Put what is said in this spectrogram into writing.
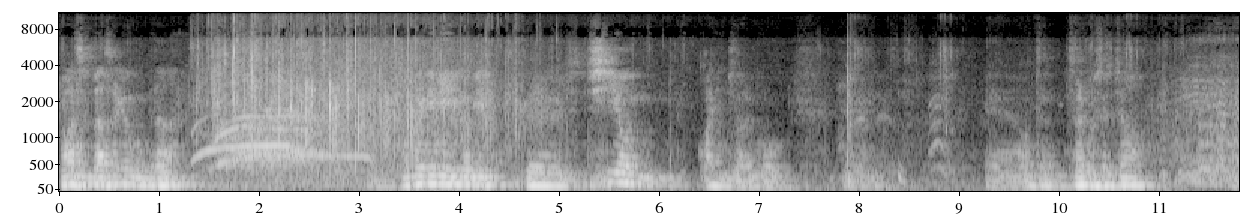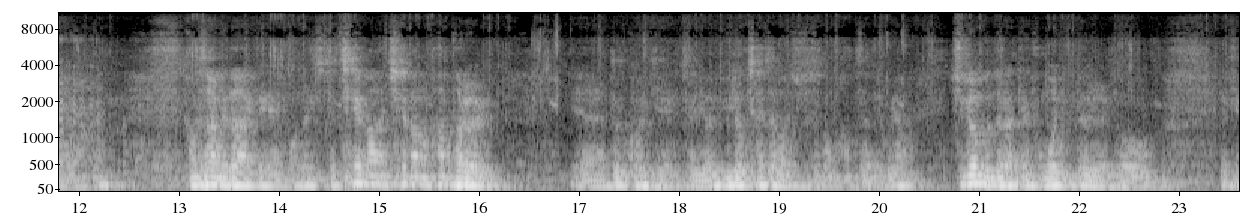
반갑습니다. 설경구입니다. 감독님이 여기 그 시연관인 줄 알고 예, 예, 아무튼 잘 보셨죠? 예, 감사합니다. 이렇게 오늘 진짜 최강 최강 한파를 예, 뚫고 이렇게 저희 유력 찾아와 주셔서 너무 감사드리고요. 주변 분들한테 부모님들도 이렇게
